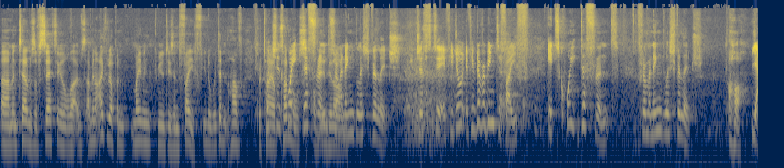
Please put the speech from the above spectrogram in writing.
um, in terms of setting and all that. Was, I mean, I grew up in mining communities in Fife. You know, we didn't have retired Which is colonels quite different from Army. an English village. Just to, if you don't, if you've never been to Fife, it's quite different from an English village. Aha. Yeah.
